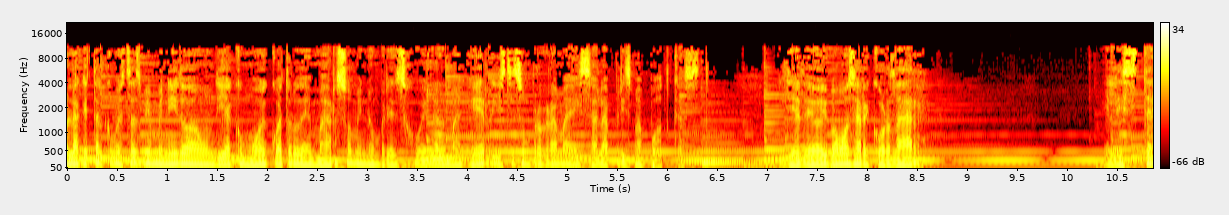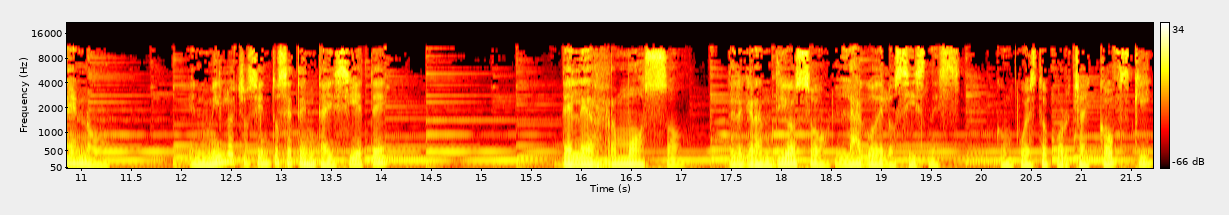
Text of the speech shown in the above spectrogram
Hola, ¿qué tal? ¿Cómo estás? Bienvenido a un día como hoy, 4 de marzo. Mi nombre es Joel Almaguer y este es un programa de Sala Prisma Podcast. El día de hoy vamos a recordar el estreno en 1877 del hermoso, del grandioso Lago de los Cisnes, compuesto por Tchaikovsky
